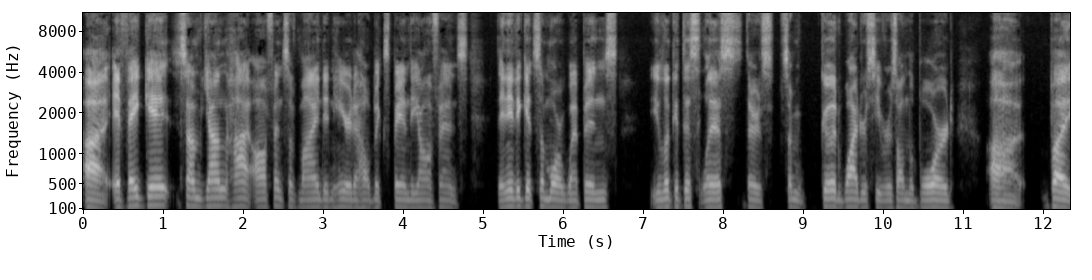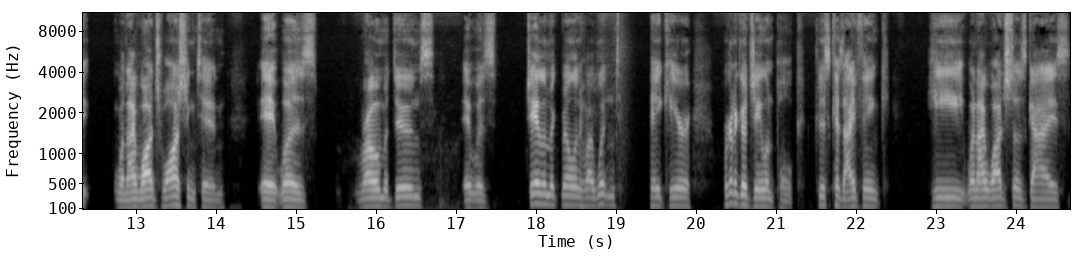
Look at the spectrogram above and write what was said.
Uh, if they get some young, hot offensive mind in here to help expand the offense, they need to get some more weapons. You look at this list, there's some good wide receivers on the board. Uh, but when I watched Washington, it was Rome Odunze, it was Jalen McMillan, who I wouldn't take here. We're gonna go Ja'Lynn Polk just because I think he when I watched those guys,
